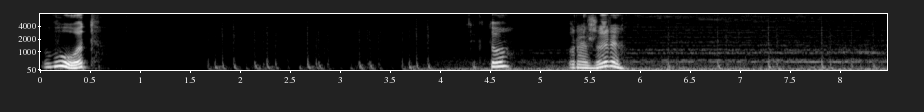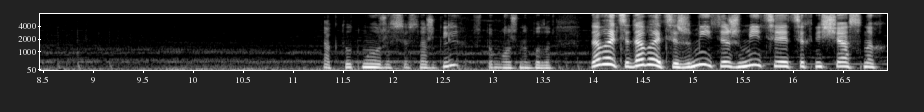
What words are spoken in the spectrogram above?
Вот. Ты кто? Уражиры? Так, тут мы уже все сожгли, что можно было. Давайте, давайте, жмите, жмите этих несчастных.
